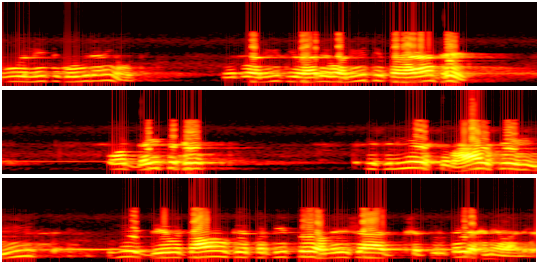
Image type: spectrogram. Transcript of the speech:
वो नीति को भी नहीं होती। वो तो अनीति वाले, वो अनीति परायण थे और दैत्य थे। इसलिए स्वभाव से ही ये देवताओं के प्रति तो हमेशा शत्रुता ही रखने वाले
